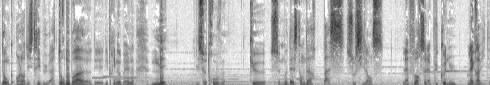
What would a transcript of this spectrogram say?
Donc on leur distribue à tour de bras euh, des, des prix Nobel. Mais il se trouve que ce modèle standard passe sous silence la force la plus connue, la gravité.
